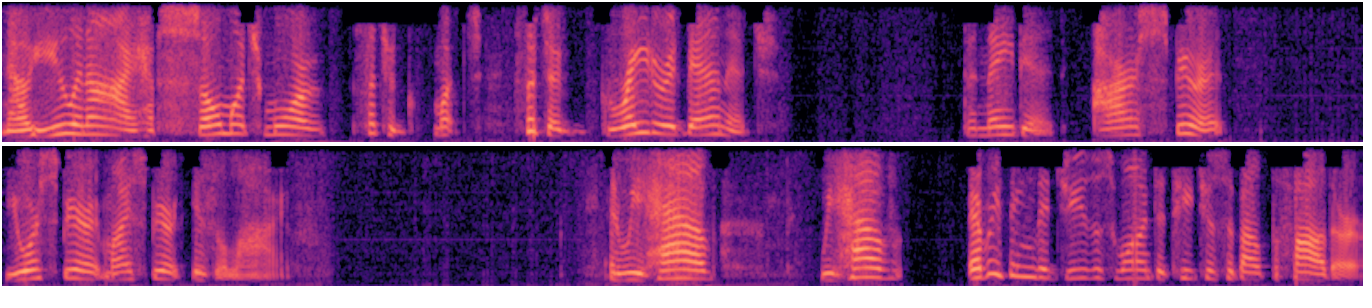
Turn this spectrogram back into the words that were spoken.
Now you and I have so much more, such a much, such a greater advantage than they did. Our spirit, your spirit, my spirit is alive. And we have, we have everything that Jesus wanted to teach us about the Father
